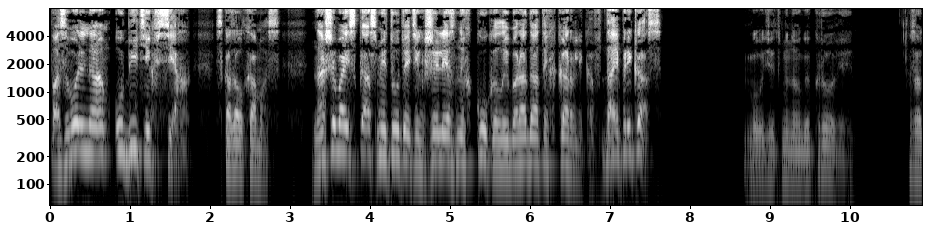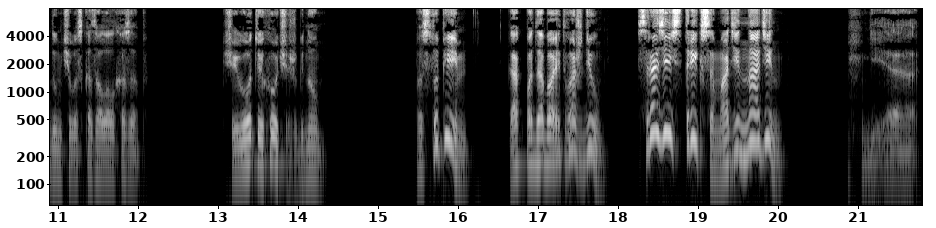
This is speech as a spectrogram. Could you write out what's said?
«Позволь нам убить их всех», — сказал Хамас. «Наши войска сметут этих железных кукол и бородатых карликов. Дай приказ». «Будет много крови», — задумчиво сказал Алхазаб. «Чего ты хочешь, гном?» «Поступим, как подобает вождю. Сразись с Триксом один на один». «Я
